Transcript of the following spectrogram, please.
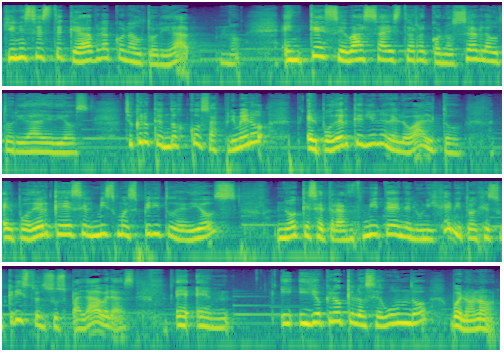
¿quién es este que habla con autoridad? ¿En qué se basa este reconocer la autoridad de Dios? Yo creo que en dos cosas. Primero, el poder que viene de lo alto el poder que es el mismo Espíritu de Dios, ¿no? que se transmite en el unigénito, en Jesucristo, en sus palabras. Eh, em, y, y, yo creo que lo segundo, bueno, no,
